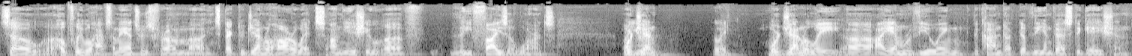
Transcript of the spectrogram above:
So uh, hopefully we'll have some answers from uh, Inspector General Horowitz on the issue of the FISA warrants. More gen- Go ahead. More generally, uh, I am reviewing the conduct of the investigation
